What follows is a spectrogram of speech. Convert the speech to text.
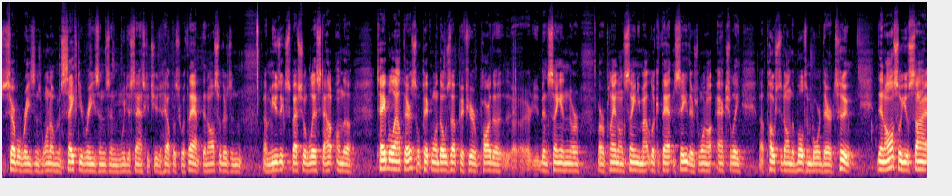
several reasons. One of them is safety reasons, and we just ask that you to help us with that. Then also, there's a- a music special list out on the table out there, so pick one of those up if you're part of the, or you've been singing or, or plan on singing, you might look at that and see, there's one actually uh, posted on the bulletin board there too. Then also, you'll si,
